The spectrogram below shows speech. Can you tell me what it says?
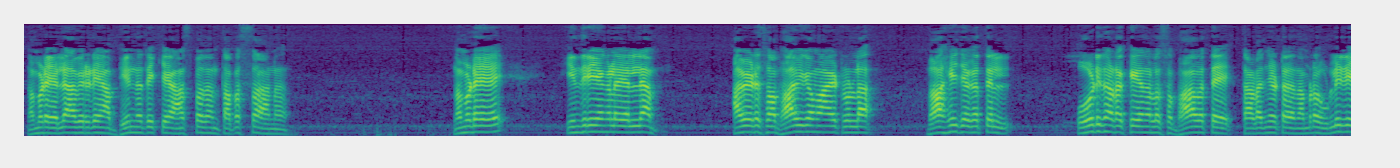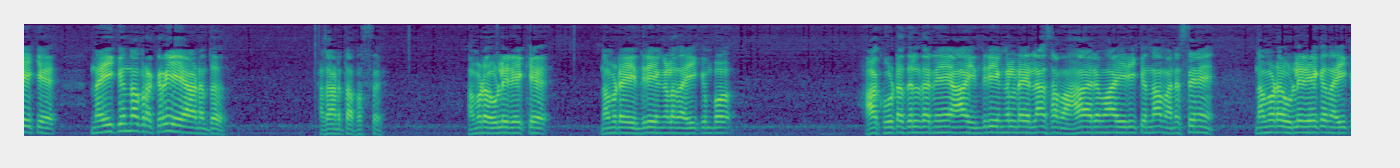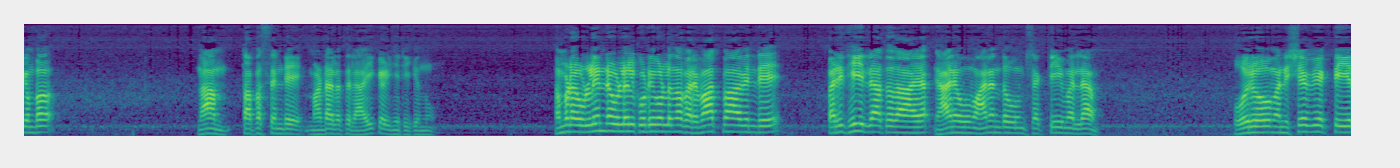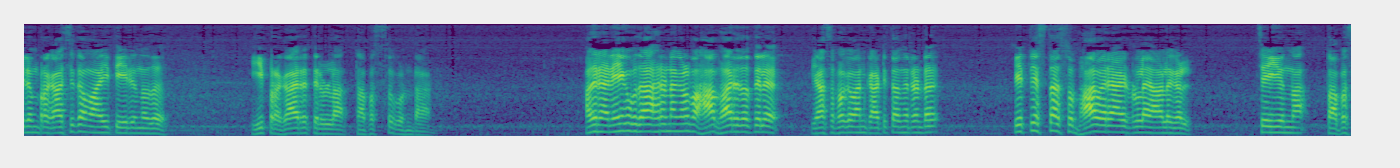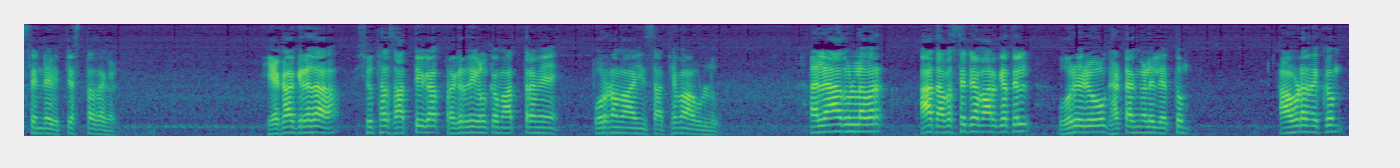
നമ്മുടെ എല്ലാവരുടെയും അഭ്യുന്നതയ്ക്ക് ആസ്പദം തപസ്സാണ്. നമ്മുടെ ഇന്ദ്രിയങ്ങളെയെല്ലാം അവയുടെ സ്വാഭാവികമായിട്ടുള്ള ബാഹ്യജഗത്തിൽ ഓടി നടക്കുക എന്നുള്ള സ്വഭാവത്തെ തടഞ്ഞിട്ട് നമ്മുടെ ഉള്ളിലേക്ക് നയിക്കുന്ന പ്രക്രിയയാണിത്. അതാണ് തപസ്. നമ്മുടെ ഉള്ളിലേക്ക് നമ്മുടെ ഇന്ദ്രിയങ്ങളെ നയിക്കുമ്പോൾ ആ കൂട്ടത്തിൽ തന്നെ ആ ഇന്ദ്രിയങ്ങളുടെ എല്ലാം സമാഹാരമായിരിക്കുന്ന മനസ്സിനെ നമ്മുടെ ഉള്ളിലേക്ക് നയിക്കുമ്പോൾ നാം തപസ്സിന്റെ മണ്ഡലത്തിലായി കഴിഞ്ഞിരിക്കുന്നു. നമ്മുടെ ഉള്ളിന്റെ ഉള്ളിൽ കുടികൊള്ളുന്ന പരമാത്മാവിന്റെ പരിധിയില്ലാത്തതായ ജ്ഞാനവും ആനന്ദവും ശക്തിയുമെല്ലാം ഓരോ മനുഷ്യവ്യക്തിയിലും പ്രകാശിതമായി തീരുന്നത് ഈ പ്രകാരത്തിലുള്ള തപസ്സുകൊണ്ടാണ് അതിന് അനേക ഉദാഹരണങ്ങൾ മഹാഭാരതത്തിൽ വ്യാസഭഗവാൻ കാട്ടിത്തന്നിട്ടുണ്ട്. വ്യത്യസ്ത സ്വഭാവരായിട്ടുള്ള ആളുകൾ ചെയ്യുന്ന തപസ്സിന്റെ വ്യത്യസ്തതകൾ. ഏകാഗ്രത ശുദ്ധ സാത്വിക പ്രകൃതികൾക്ക് മാത്രമേ പൂർണമായും സാധ്യമാവുള്ളൂ. അല്ലാതുള്ളവർ ആ തപസ്സിന്റെ മാർഗത്തിൽ ഓരോരോ ഘട്ടങ്ങളിലെത്തും. അവിടെ നിൽക്കും.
